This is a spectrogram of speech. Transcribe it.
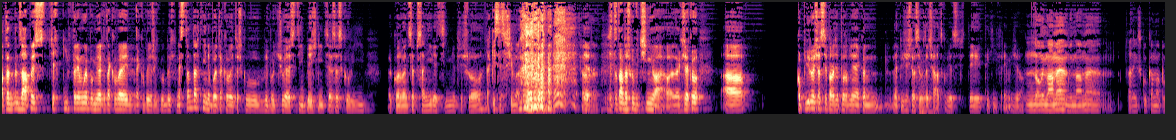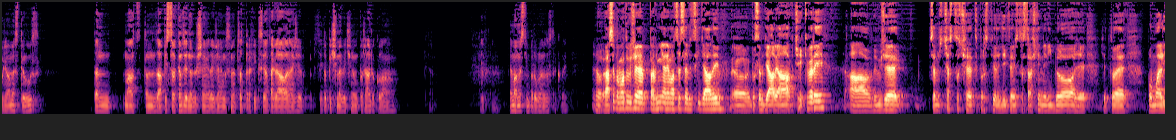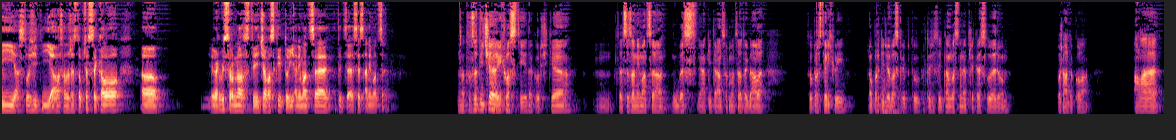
A ten, ten zápis těch keyframeů je poměrně takový, jakoby řekl bych, nestandardní, nebo je takový trošku vybočuje z té běžný CSS-kový konvence psaní věcí mi přišlo. Taky si všiml. je, že to tam trošku vyčnívá. Jo. Takže jako a, kopíruješ asi pravděpodobně, jako nepíšeš to asi od začátku, ty, ty keyframey, že jo? No my máme, my máme tady s klukama používáme stylus. Ten má ten zápis celkem zjednodušený, takže nemusíme psat prefixy a tak dále, takže si to píšeme většinou pořád dokola. No. Nemáme s tím problém zase takový. Jo, já si pamatuju, že první animace se vždycky dělali, nebo jsem dělal já v jQuery a vím, že jsem často čet prostě lidi, kterým se to strašně nelíbilo a že, že to je pomalý a složitý a samozřejmě se to občas sekalo. Uh, jak bys srovnal ty JavaScriptové animace a ty CSS animace? No co se týče rychlosti, tak určitě CSS animace a vůbec nějaký transformace a tak dále jsou prostě rychlí oproti JavaScriptu, protože se ti tam vlastně nepřekresluje do pořád dokola. Ale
